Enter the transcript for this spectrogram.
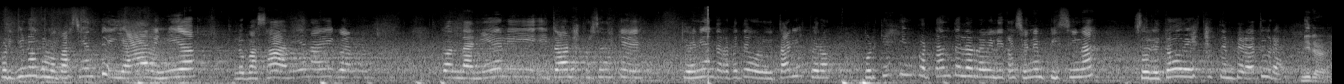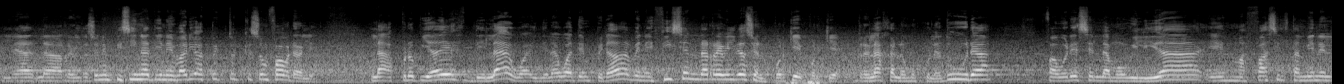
porque uno como paciente ya venía, lo pasaba bien ahí con, con Daniel y, y todas las personas que, que venían de repente voluntarios, pero ¿por qué es importante la rehabilitación en piscina, sobre todo de estas temperaturas? Mira, la, la rehabilitación en piscina tiene varios aspectos que son favorables. Las propiedades del agua y del agua temperada benefician la rehabilitación. ¿Por qué? Porque relajan la musculatura, favorecen la movilidad, es más fácil también el,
